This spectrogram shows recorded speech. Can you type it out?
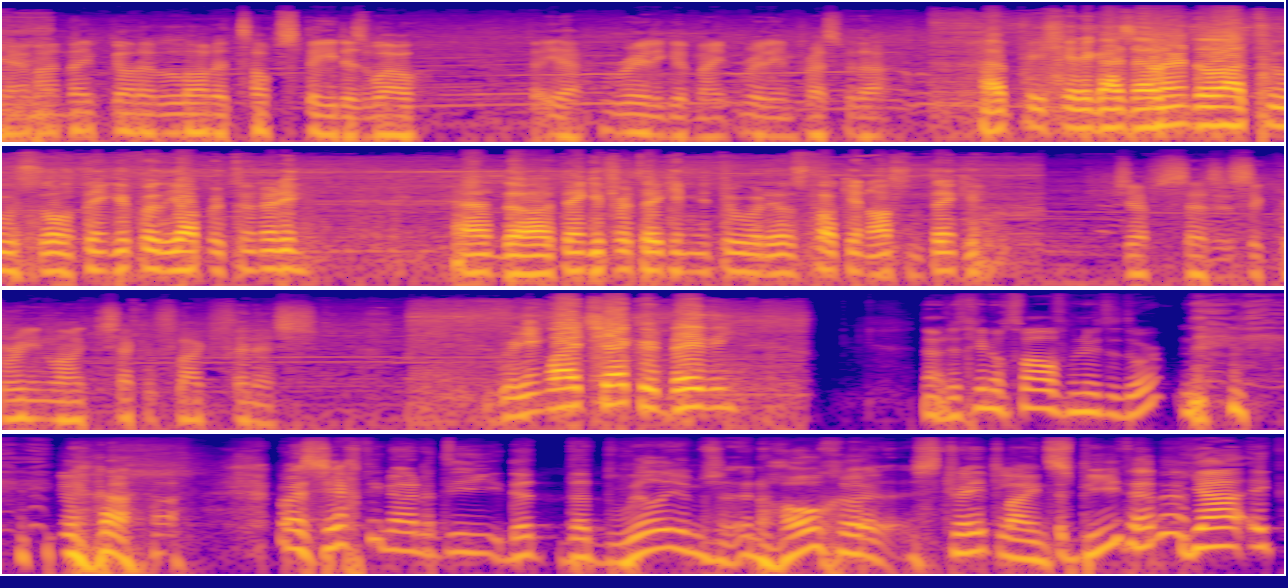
Yeah, man, they've got a lot of top speed as well. But yeah, really good, mate. Really impressed with that. I appreciate it, guys. I learned a lot too, so thank you for the opportunity. And uh, thank you for taking me through it. It was fucking awesome. Thank you. Jeff says it's a green light checker flag finish. Green, white, checkered, baby. Nou, dit ging nog 12 minuten door. maar zegt hij nou dat, hij, dat, dat Williams een hoge straight line speed hebben? ja, ik,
